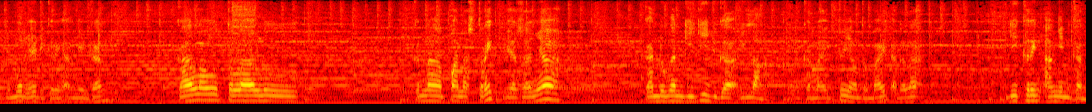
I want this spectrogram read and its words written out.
dijemur ya dikering anginkan kalau terlalu kena panas terik biasanya kandungan gizi juga hilang. Oleh karena itu yang terbaik adalah dikering anginkan.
